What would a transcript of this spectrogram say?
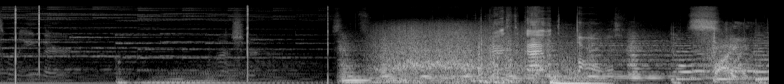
This one either. I'm not sure. There's the guy with the ball. Fight.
